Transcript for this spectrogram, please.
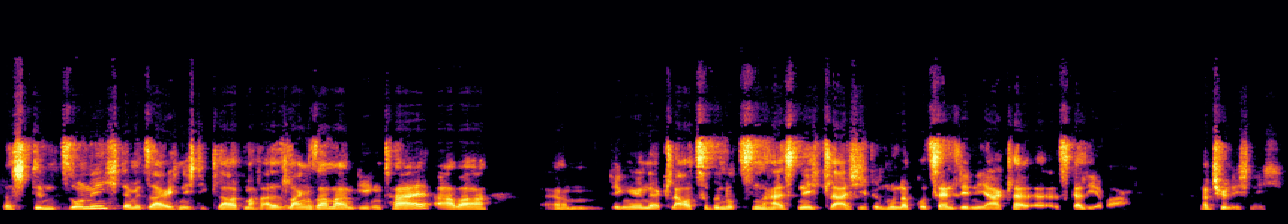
Das stimmt so nicht. Damit sage ich nicht, die Cloud macht alles langsamer, im Gegenteil, aber ähm, Dinge in der Cloud zu benutzen, heißt nicht gleich, ich bin 100% linear äh, skalierbar. Natürlich nicht.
